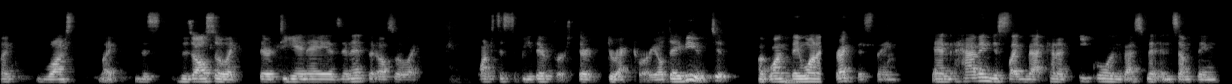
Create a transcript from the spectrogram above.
like wants like this who's also like their DNA is in it, but also like wants this to be their first their directorial debut too. Like want they want to direct this thing, and having just like that kind of equal investment in something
